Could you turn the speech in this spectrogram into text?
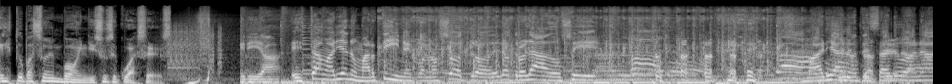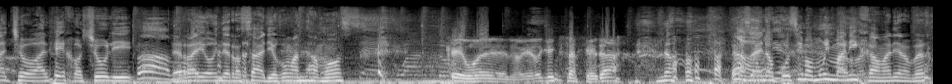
Esto pasó en Boeing y sus secuaces. Está Mariano Martínez con nosotros, del otro lado, sí. Mariano, te saluda Nacho, Alejo, Juli, de Radio Boeing de Rosario. ¿Cómo andamos? Qué bueno, qué exagerado. No, no, sé, nos pusimos muy manija, Mariano, perdón.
